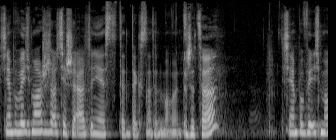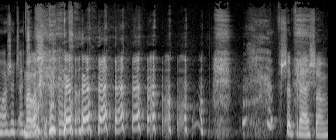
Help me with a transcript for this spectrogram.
Chciałam powiedzieć mała rzecz, a cieszy, ale to nie jest ten tekst na ten moment. Że co? Chciałam powiedzieć mała rzecz, a mała... cieszy. Ale to... Przepraszam.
